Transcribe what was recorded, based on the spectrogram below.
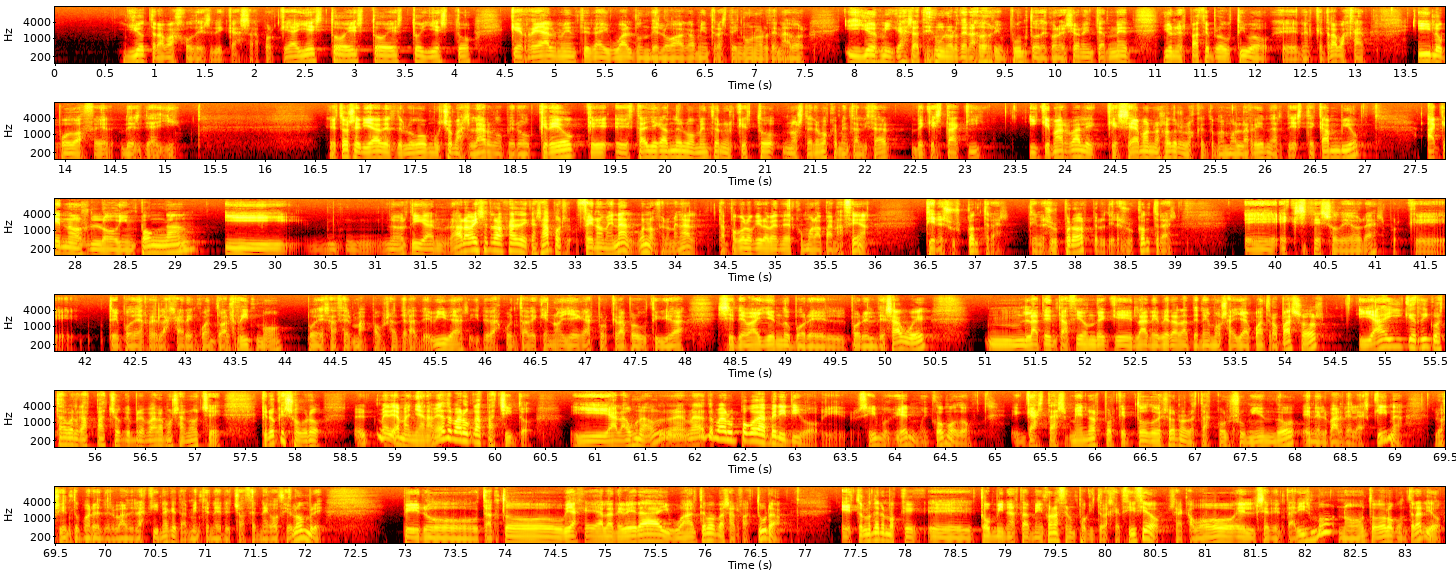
yo trabajo desde casa? Porque hay esto, esto, esto y esto que realmente da igual donde lo haga mientras tenga un ordenador. Y yo en mi casa tengo un ordenador y un punto de conexión a Internet y un espacio productivo en el que trabajar y lo puedo hacer desde allí. Esto sería desde luego mucho más largo, pero creo que está llegando el momento en el que esto nos tenemos que mentalizar de que está aquí y que más vale que seamos nosotros los que tomemos las riendas de este cambio a que nos lo impongan y nos digan, ahora vais a trabajar de casa, pues fenomenal, bueno, fenomenal, tampoco lo quiero vender como la panacea, tiene sus contras, tiene sus pros, pero tiene sus contras. Eh, exceso de horas, porque te puedes relajar en cuanto al ritmo, puedes hacer más pausas de las debidas y te das cuenta de que no llegas porque la productividad se te va yendo por el, por el desagüe. Mm, la tentación de que la nevera la tenemos allá a cuatro pasos. Y ay, qué rico estaba el gazpacho que preparamos anoche. Creo que sobró. Eh, media mañana, me voy a tomar un gazpachito. Y a la una, me voy a tomar un poco de aperitivo. Y sí, muy bien, muy cómodo. Gastas menos porque todo eso no lo estás consumiendo en el bar de la esquina. Lo siento por el del bar de la esquina, que también tiene derecho a hacer negocio el hombre. Pero tanto viaje a la nevera igual te va a pasar factura. Esto lo tenemos que eh, combinar también con hacer un poquito de ejercicio. Se acabó el sedentarismo, no, todo lo contrario.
